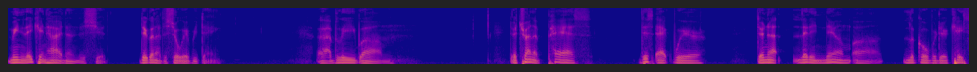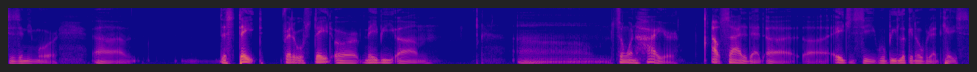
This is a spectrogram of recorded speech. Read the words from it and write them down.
meaning they can't hide none of this shit. They're gonna have to show everything. I believe um, they're trying to pass this act where they're not letting them uh, look over their cases anymore. Uh, the state, federal state, or maybe um, um, someone higher outside of that uh, uh, agency will be looking over that case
